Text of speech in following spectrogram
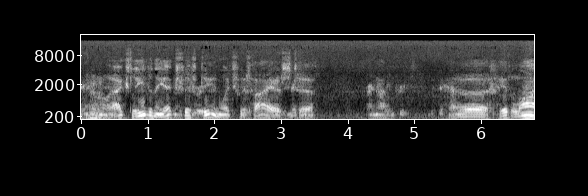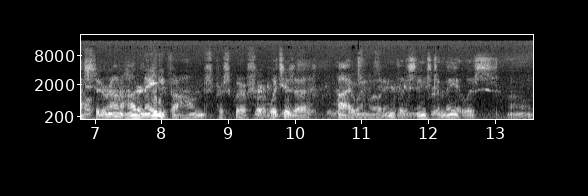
No, actually, even the X-15, which was highest, uh, Are not increased. Have- uh, it launched at around 180 pounds per square foot, which is a high wing loading. But it seems to me it was, well,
